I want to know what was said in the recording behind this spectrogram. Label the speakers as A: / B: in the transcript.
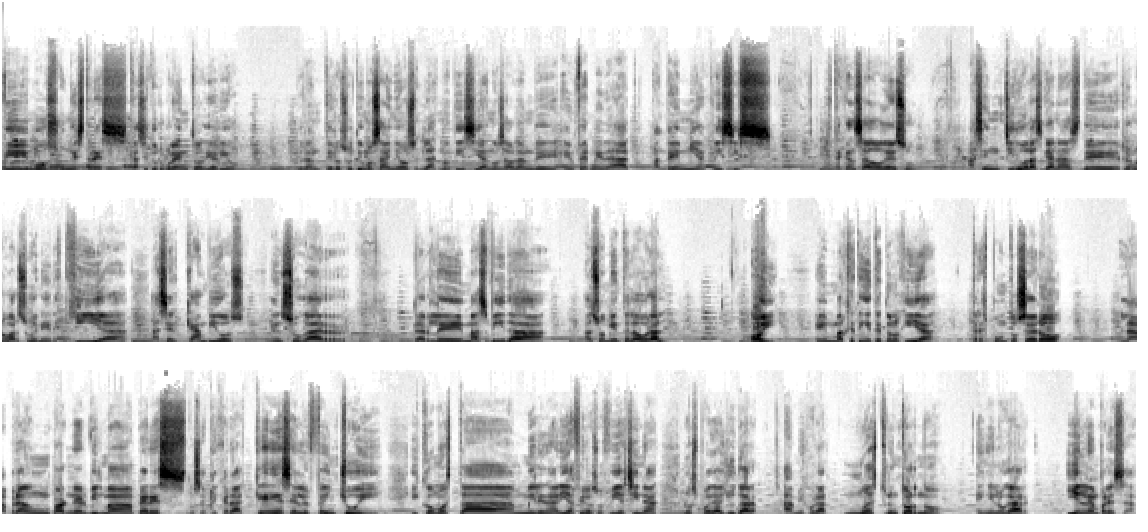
A: Vivimos un estrés casi turbulento a diario. Durante los últimos años las noticias nos hablan de enfermedad, pandemia, crisis. ¿Está cansado de eso? ¿Ha sentido las ganas de renovar su energía, hacer cambios en su hogar, darle más vida a su ambiente laboral? Hoy, en Marketing y Tecnología 3.0, la brand partner Vilma Pérez nos explicará qué es el Feng Shui y cómo esta milenaria filosofía china nos puede ayudar a mejorar nuestro entorno en el hogar y en la empresa.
